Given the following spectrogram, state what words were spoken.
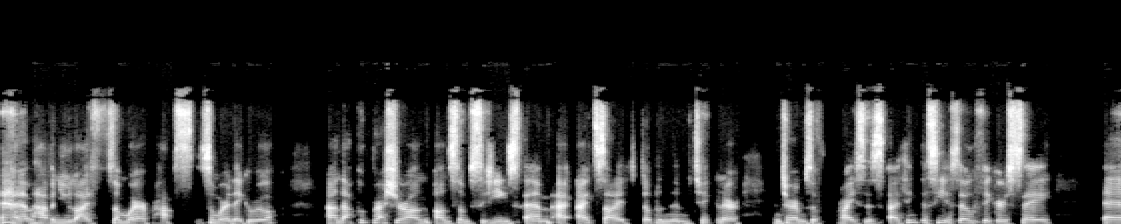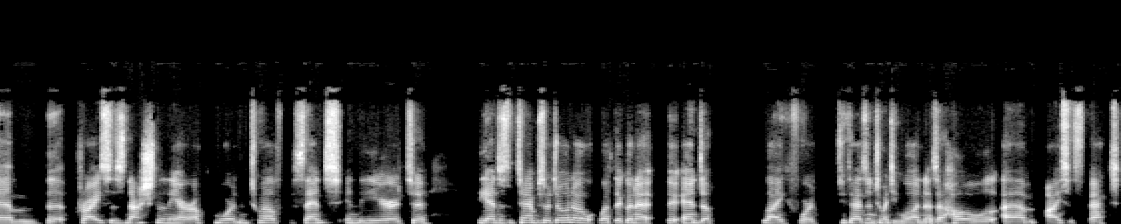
um, have a new life somewhere, perhaps somewhere they grew up, and that put pressure on on some cities um, outside Dublin in particular in terms of prices. I think the CSO figures say um, the prices nationally are up more than twelve percent in the year to the end of September. So I don't know what they're going to end up like for 2021 as a whole, um, I suspect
